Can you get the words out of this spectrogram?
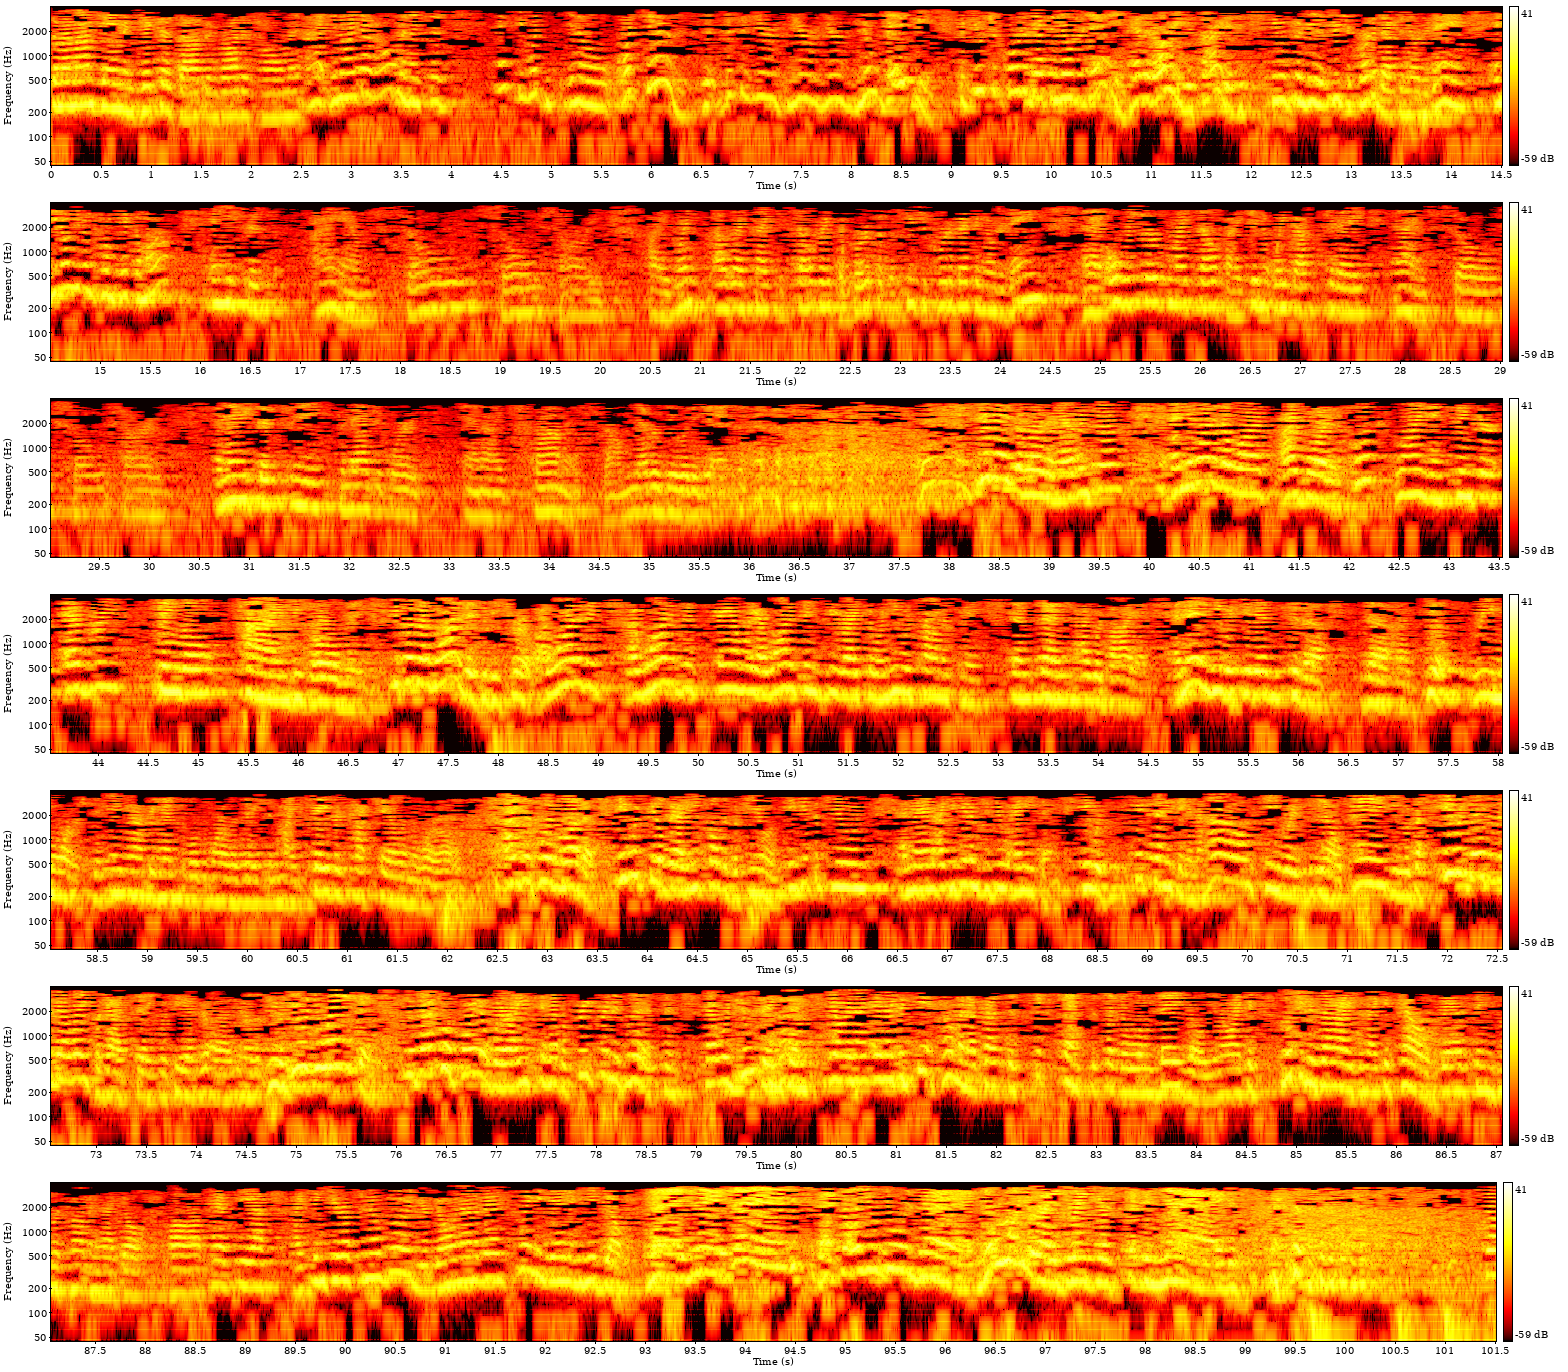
So my mom came and picked us up and brought us home. And I, you know, I got home and I said, Nancy, what you know, what gives? This is your your your new baby, the future quarterback in Notre Dame. Had it already decided he was going to be the future quarterback in Notre Dame, and you don't even come pick him up. And he says, I am so so sorry. I went out last night to celebrate the birth of the future quarterback in Notre Dame, and I overserved myself, I didn't wake up today, and I am so so sorry. And then he says to me the magic words, and I promise I'll never do it again. you guys have heard it, haven't you? And you want to know what? I bought it hook, line, and sinker every single time he told me because I wanted it to be true. I wanted it. I wanted this family. I wanted things to be right. So when he would promise me, then then I would buy it. And then he would get into the the uh, guilt, remorse, and incomprehensible demoralization. My favorite cocktail in the world. I just would love it. He would feel bad. He called it the fumes. He'd get the fumes, and then I could get him to do anything. He would fix anything in the house. He would, you know, paint. He would. He would go to the ballet for God's sake if he had, uh, you know, the fumes. He would do anything. So got to a point of where I used to have a pre-printed list, and that would do things, and you know, and I and I could see it coming. I've got this sixth sense. It's like a lumbago. You know, I could look in his eyes, and I could tell bad things were coming, and I'd go, "Oh, Patsy, I think you're up to no good. You're going on a bad swing again." And he'd go, "Nag, nag, nag. That's all you do is nag. No wonder I drink your second nag." So,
